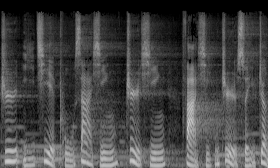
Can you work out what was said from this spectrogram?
知一切菩萨行智行法行智随正；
